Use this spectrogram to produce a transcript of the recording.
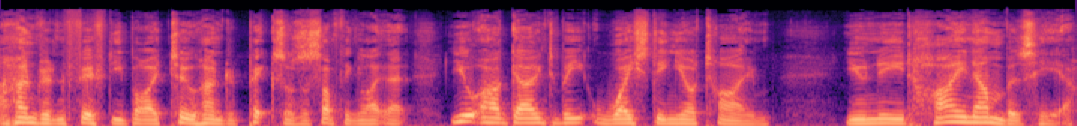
150 by 200 pixels or something like that, you are going to be wasting your time. You need high numbers here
